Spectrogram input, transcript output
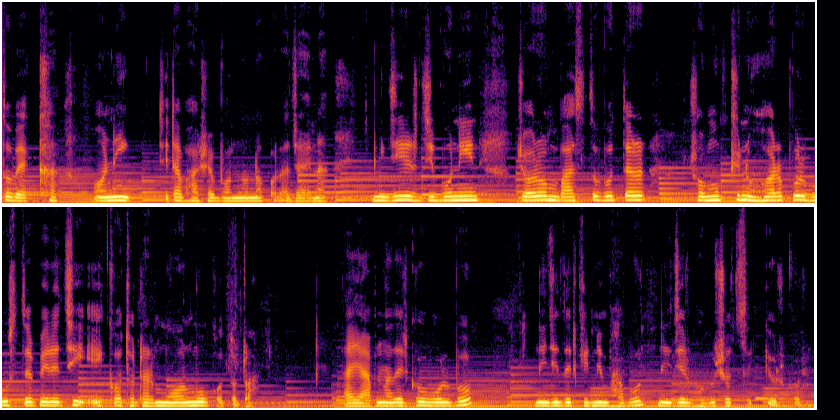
তো ব্যাখ্যা অনেক, যেটা ভাষায় বর্ণনা করা যায় না। নিজের জীবনের চরম বাস্তবতার সম্মুখীন হওয়ার পর বুঝতে পেরেছি এই কথাটার মর্ম কতটা। তাই আপনাদেরকেও বলব, নিজেদেরকে নিয়ে ভাবুন, নিজের ভবিষ্যৎ সিকিউর করুন।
